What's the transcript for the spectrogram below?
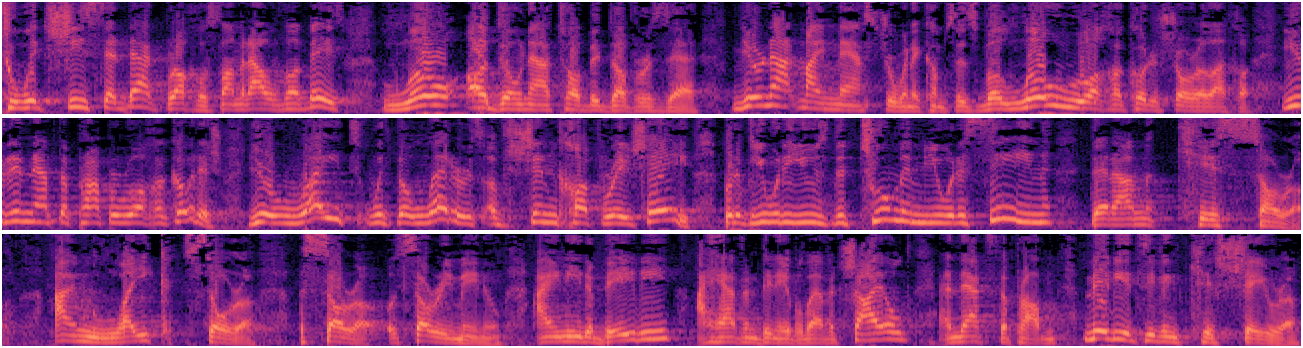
To which she said back, Brachos Lamed Aleph Lamed Beis, Lo adonata zeh. You're not my master when it comes to this. V'lo ruach hakodesh. You didn't have the proper ruach hakodesh. You're right with the letters of Shin Chaf Reish Hey. But if you would have used the tumim, you would have seen that I'm kisara. I'm like Sora, Sora, sorry menu. I need a baby. I haven't been able to have a child, and that's the problem. Maybe it's even Kishera.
